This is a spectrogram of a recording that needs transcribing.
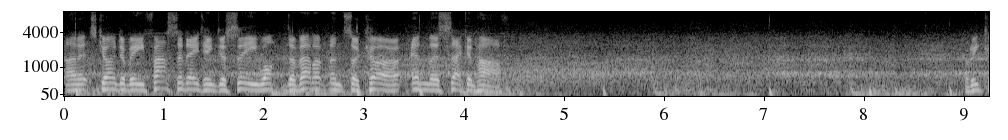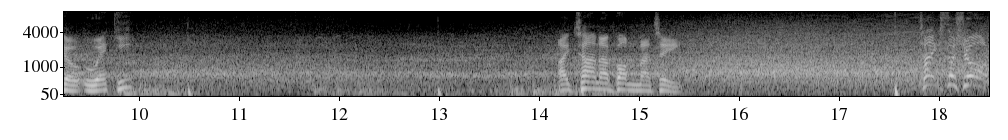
and it's going to be fascinating to see what developments occur in the second half. Riko Ueki. Aitana Bonmati. Takes the shot.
